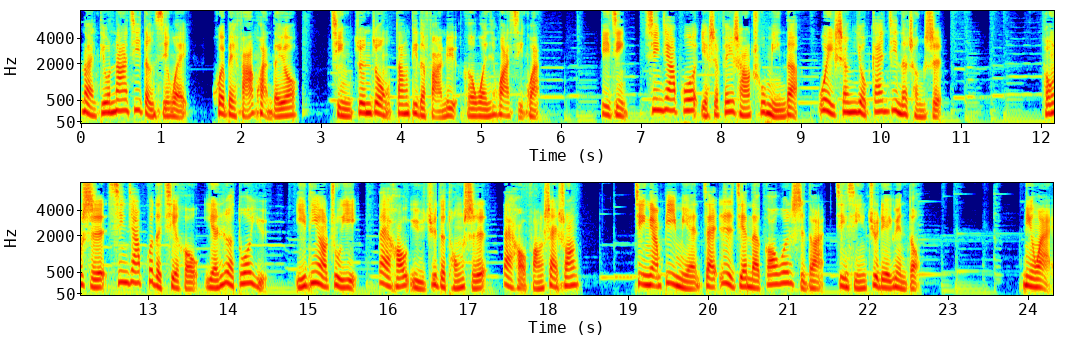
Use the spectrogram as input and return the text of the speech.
乱丢垃圾等行为，会被罚款的哟。请尊重当地的法律和文化习惯，毕竟新加坡也是非常出名的卫生又干净的城市。同时，新加坡的气候炎热多雨，一定要注意带好雨具的同时带好防晒霜，尽量避免在日间的高温时段进行剧烈运动。另外，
